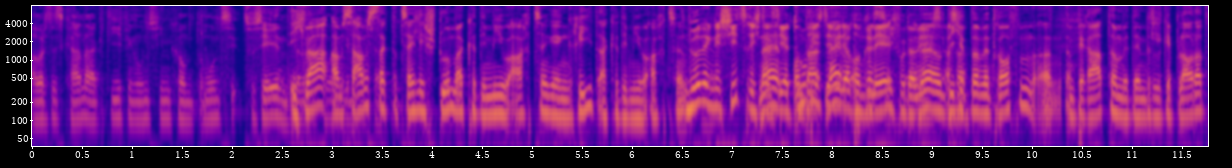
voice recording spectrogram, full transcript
Aber dass jetzt keiner aktiv in uns hinkommt, um uns zu sehen. Ich war am Samstag tatsächlich Sturmakademie U18 gegen Ried Akademie U18. Nur wegen des Schiedsrichters. ja, du und da- bist ja wieder und progressiv nee, unterwegs. nein, und ich Also- habe da getroffen, einen Berater, mit dem ein bisschen geplaudert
